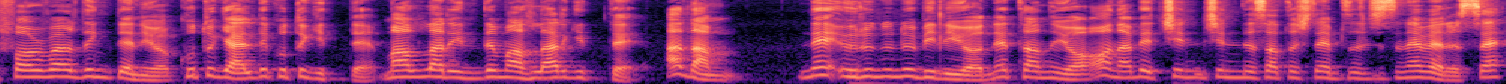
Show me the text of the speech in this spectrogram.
forwarding deniyor. Kutu geldi, kutu gitti. Mallar indi, mallar gitti. Adam ne ürününü biliyor, ne tanıyor. Ona bir Çin Çinli satış temsilcisine verirse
